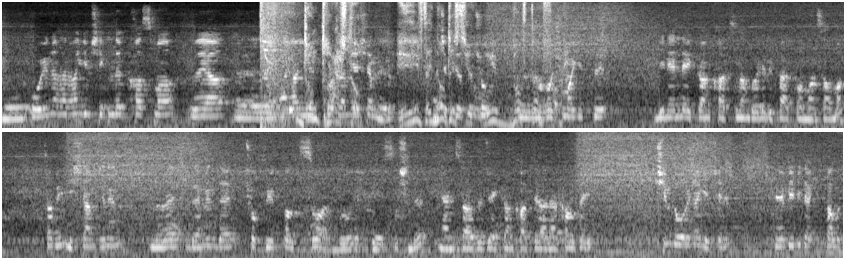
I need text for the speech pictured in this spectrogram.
Ee, oyunu herhangi bir şekilde kasma veya e, herhangi bir problem yaşamıyorum. Açıkçası çok e, hoşuma gitti. 1050 ekran kartından böyle bir performans almak. Tabii işlemcinin ve RAM'in de çok büyük kalıcısı var bu FPS işinde. Yani sadece ekran kartıyla alakalı değil. Şimdi oyuna geçelim. E, bir, bir dakikalık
